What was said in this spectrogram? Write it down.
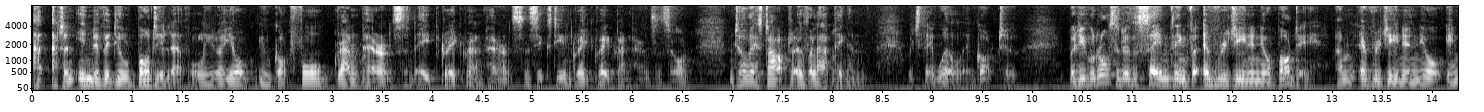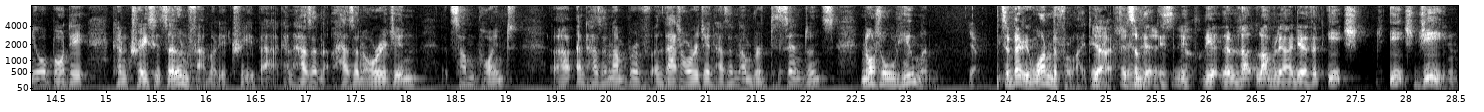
at, at an individual body level. You know, you're, you've got four grandparents and eight great grandparents and 16 great great grandparents and so on until they start overlapping, and which they will, they've got to. But you could also do the same thing for every gene in your body. Um, every gene in your in your body can trace its own family tree back and has an has an origin at some point, uh, and has a number of and that origin has a number of descendants. Not all human. Yeah. It's a very wonderful idea. Yeah, actually. it's a- It- it's- it- yeah. the, the lo- lovely idea that each each gene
